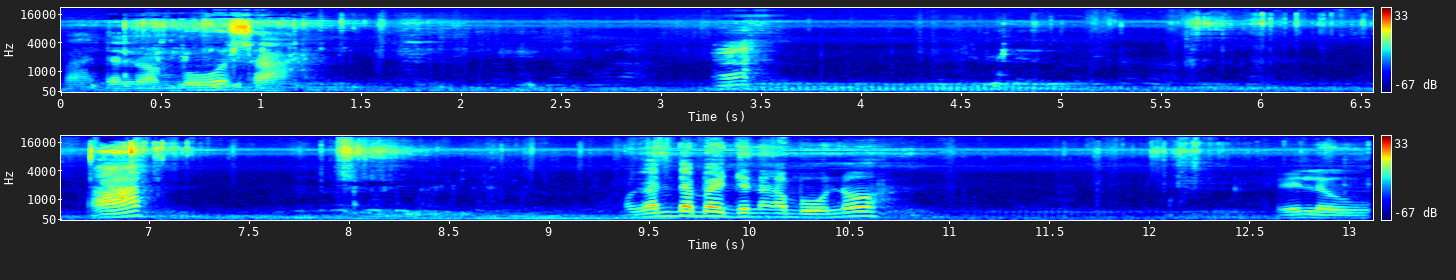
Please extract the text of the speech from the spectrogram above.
Ba, dalawang buhos, ah. Ha? Ha? Maganda ba dyan ang abono? Hello.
